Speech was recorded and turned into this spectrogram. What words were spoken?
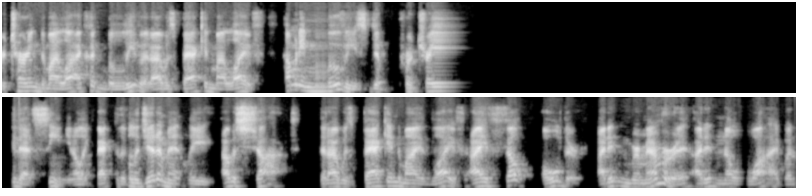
returning to my life. I couldn't believe it. I was back in my life. How many movies portray that scene? You know, like back to the legitimately. I was shocked that I was back into my life. I felt older. I didn't remember it. I didn't know why, but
